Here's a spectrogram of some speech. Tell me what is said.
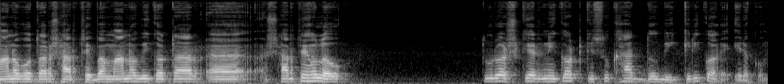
মানবতার স্বার্থে বা মানবিকতার স্বার্থে হলেও তুরস্কের নিকট কিছু খাদ্য বিক্রি করে এরকম।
